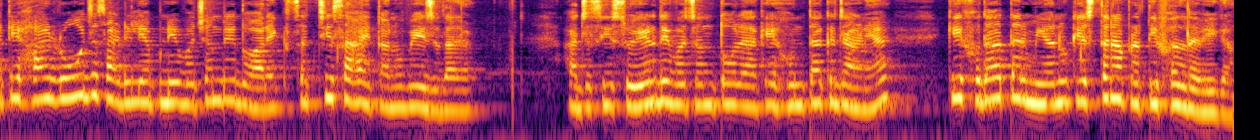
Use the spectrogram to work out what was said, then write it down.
ਅਤੇ ਹਰ ਰੋਜ਼ ਸਾਡੇ ਲਈ ਆਪਣੇ ਵਚਨ ਦੇ ਦੁਆਰਾ ਇੱਕ ਸੱਚੀ ਸਹਾਇਤਾ ਨੂੰ ਭੇਜਦਾ ਆ। ਅੱਜ ਅਸੀਂ ਸਵੇਰ ਦੇ ਵਚਨ ਤੋਂ ਲੈ ਕੇ ਹੁਣ ਤੱਕ ਜਾਣਿਆ ਕਿ ਖੁਦਾ ਧਰਮੀਆਂ ਨੂੰ ਕਿਸ ਤਰ੍ਹਾਂ ਪ੍ਰਤੀਫਲ ਦੇਵੇਗਾ।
